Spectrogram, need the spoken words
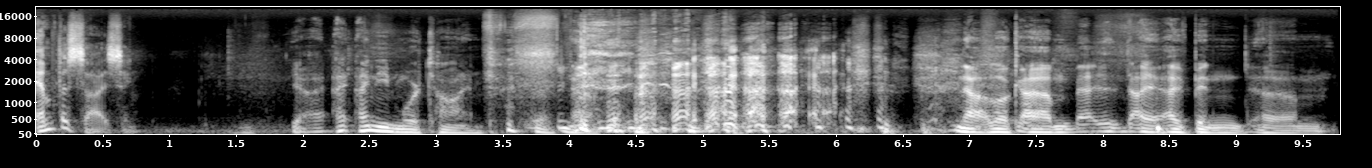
emphasizing. Yeah, I, I need more time. no. no, look, um, I, I've been, um,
